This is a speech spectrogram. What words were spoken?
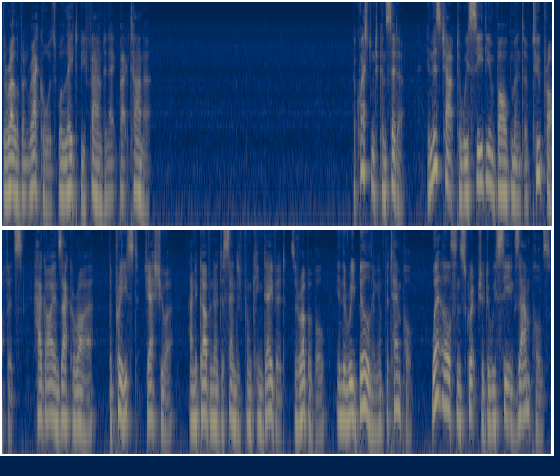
The relevant records will later be found in Ecbatana. A question to consider. In this chapter, we see the involvement of two prophets, Haggai and Zechariah, the priest, Jeshua, and a governor descended from King David, Zerubbabel, in the rebuilding of the temple. Where else in Scripture do we see examples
